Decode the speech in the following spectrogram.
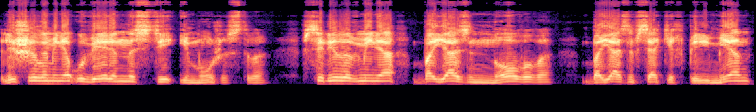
Лишило меня уверенности и мужества, вселило в меня боязнь нового, боязнь всяких перемен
